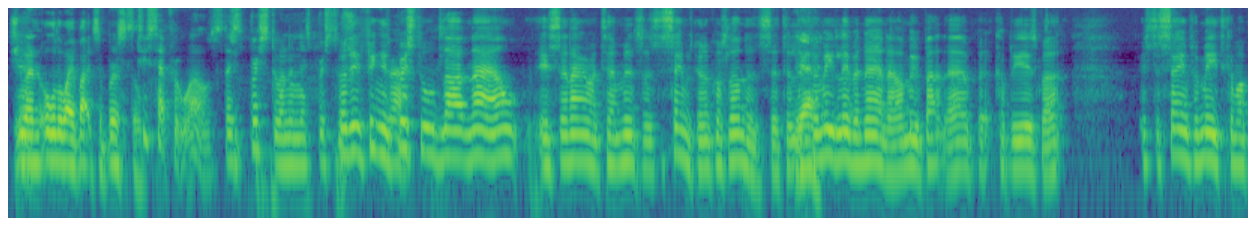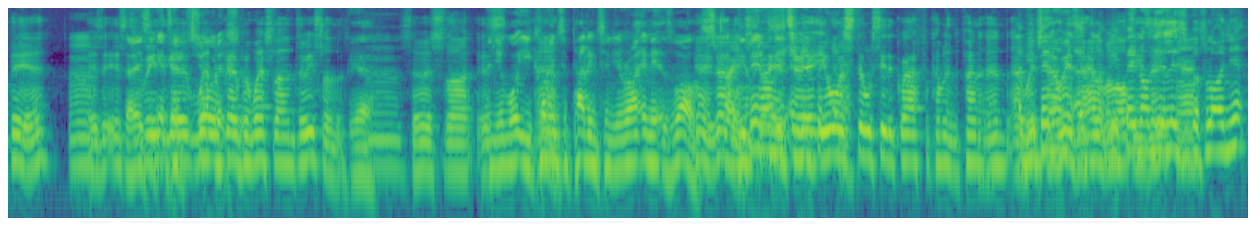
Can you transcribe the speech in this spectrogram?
She went all the way back to Bristol. two separate worlds. There's Bristol and then there's Bristol. But the thing is, Graph. Bristol like now it's an hour and ten minutes. So it's the same as going across London. So to live, Yeah. for me living there now, I moved back there a couple of years back. It's the same for me to come up here mm. as it is No, for me to to go, get to well, go from West London to East London. Yeah. Mm. So it's like it's, And you, what you come yeah. into Paddington, you're right in it as well. Yeah, exactly. Have you been on the, Straight have into you it. You always still see the graph for coming into Paddington, have you which been there on, is a hell of a have you been on the these days. Elizabeth line yet?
